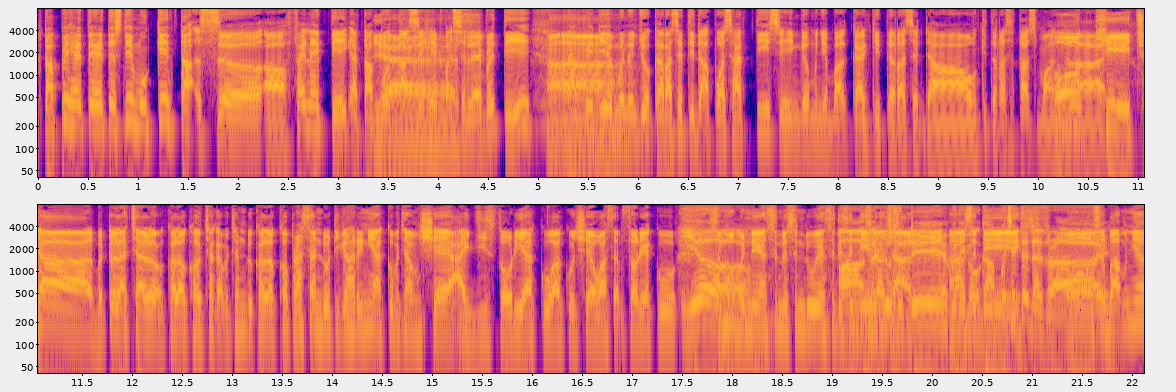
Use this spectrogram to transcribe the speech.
Tapi haters-haters ni Mungkin tak se uh, fanatik Ataupun tak Yes. sehebat selebriti Ah. Tapi dia menunjukkan Rasa tidak puas hati Sehingga menyebabkan Kita rasa down Kita rasa tak semangat Okay Chal Betul lah Chal Kalau kau cakap macam tu Kalau kau perasan 2-3 hari ni Aku macam share IG story aku Aku share WhatsApp story aku Ya. Semua benda yang sendu-sendu Yang sedih-sedih Ah, lah, Chal. sendu-sedih. Aku Ah, tengok sedih. apa cerita, Nazrai? Oh sebabnya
